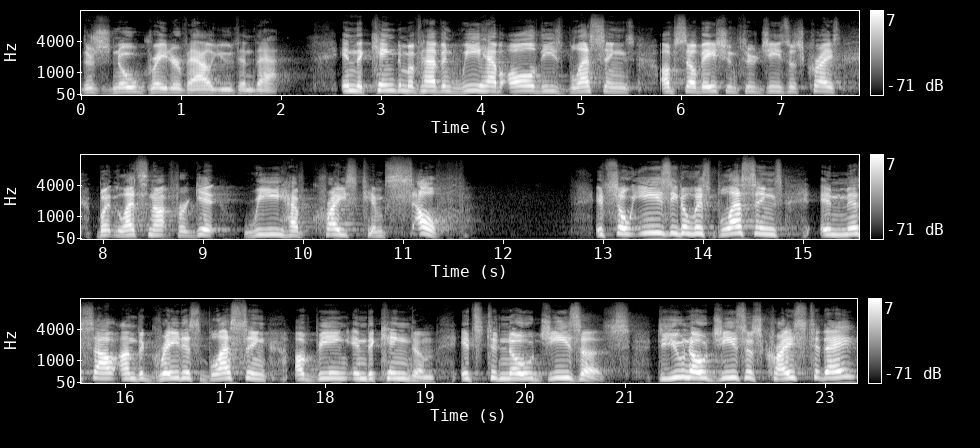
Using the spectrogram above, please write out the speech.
There's no greater value than that. In the kingdom of heaven, we have all these blessings of salvation through Jesus Christ. But let's not forget, we have Christ Himself it's so easy to list blessings and miss out on the greatest blessing of being in the kingdom. It's to know Jesus. Do you know Jesus Christ today?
